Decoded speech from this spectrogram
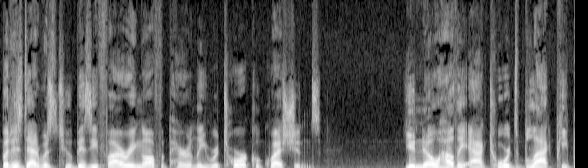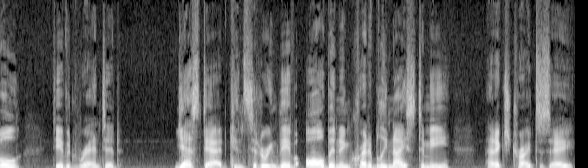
but his dad was too busy firing off apparently rhetorical questions. You know how they act towards black people? David ranted. Yes, Dad, considering they've all been incredibly nice to me, Maddox tried to say.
